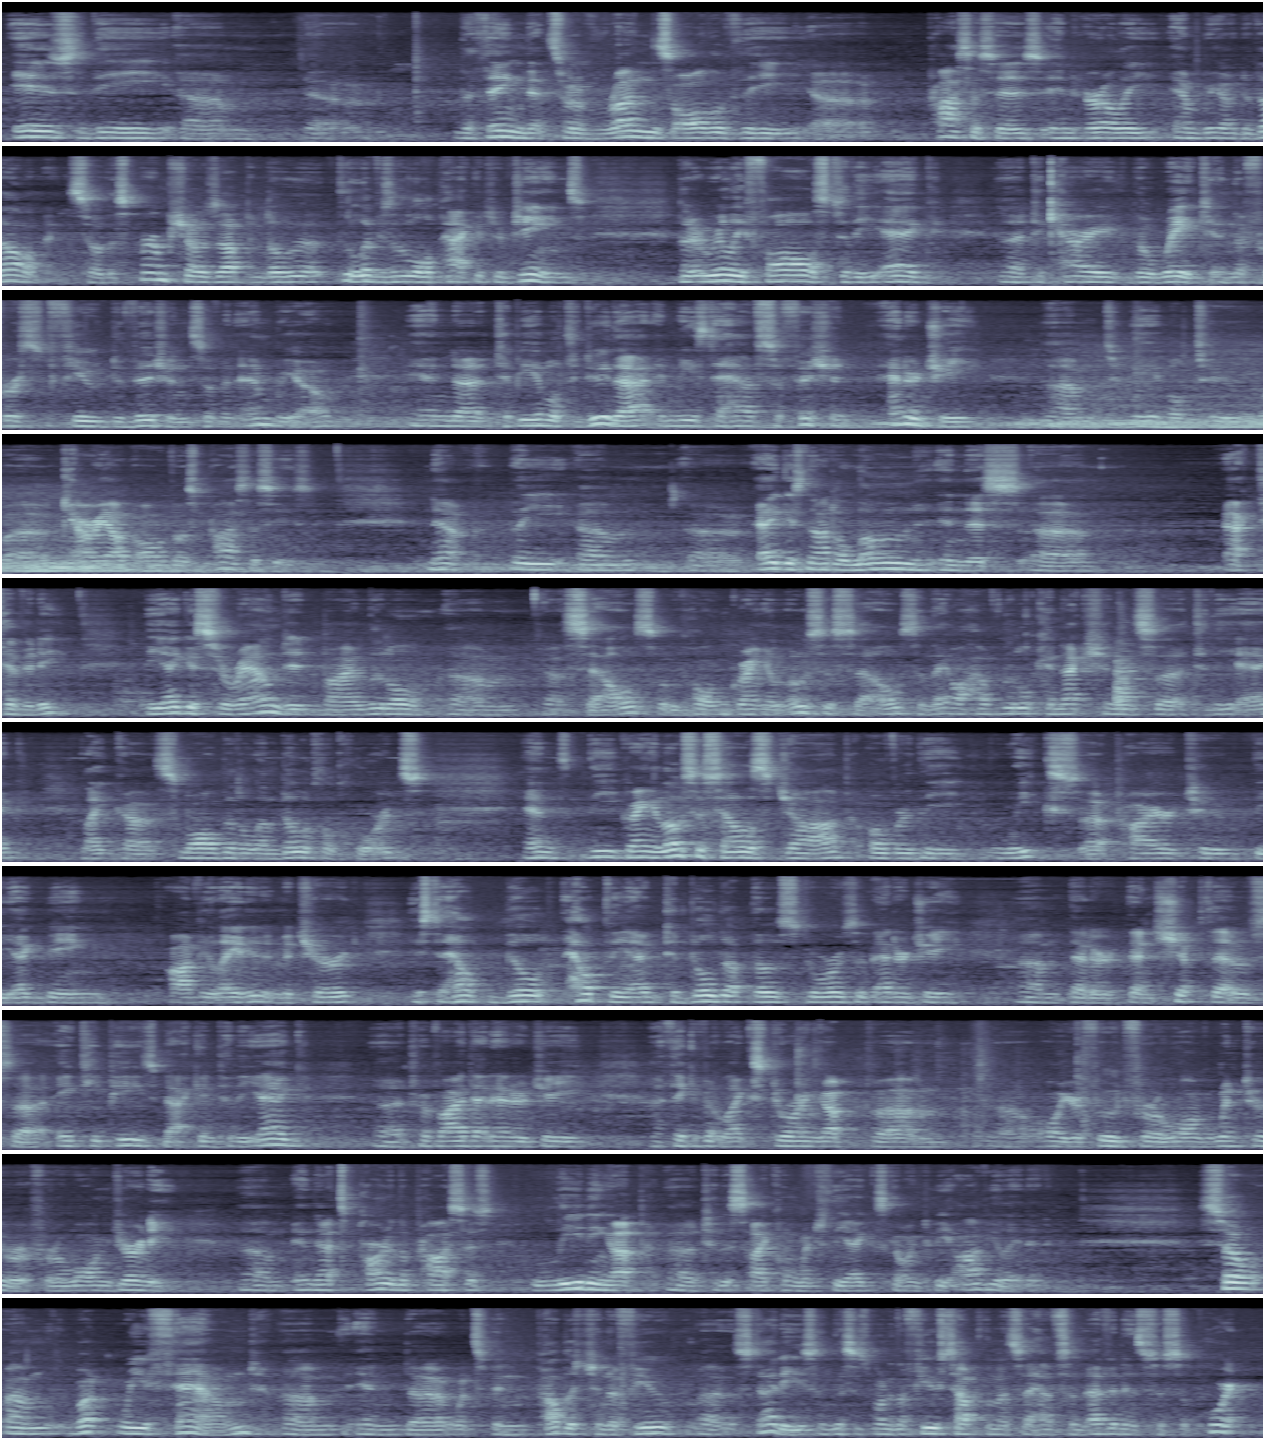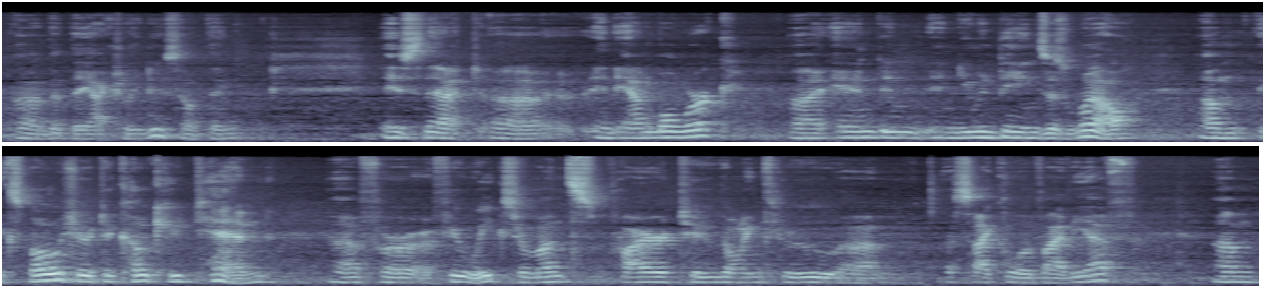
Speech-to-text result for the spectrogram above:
is the um, uh, the thing that sort of runs all of the uh, processes in early embryo development. So the sperm shows up and del delivers a little package of genes, but it really falls to the egg uh, to carry the weight in the first few divisions of an embryo. And uh, to be able to do that, it needs to have sufficient energy um, to be able to uh, carry out all of those processes. Now, the um, uh, egg is not alone in this uh, activity. The egg is surrounded by little um, uh, cells, what we call granulosa cells, and they all have little connections uh, to the egg, like uh, small little umbilical cords. And the granulosa cell's job over the weeks uh, prior to the egg being ovulated and matured is to help build help the egg to build up those stores of energy um, that are then ship those uh, ATPs back into the egg uh, to provide that energy. I think of it like storing up um, uh, all your food for a long winter or for a long journey. Um, and that's part of the process leading up uh, to the cycle in which the egg is going to be ovulated. So um, what we found, um, and uh, what's been published in a few uh, studies, and this is one of the few supplements that have some evidence to support uh, that they actually do something, is that uh, in animal work uh, and in, in, human beings as well, um, exposure to CoQ10 uh, for a few weeks or months prior to going through um, a cycle of IVF um,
